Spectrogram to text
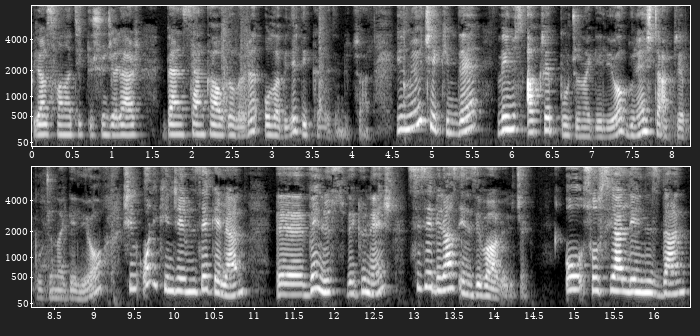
biraz fanatik düşünceler, ben sen kavgaları olabilir. Dikkat edin lütfen. 23 Ekim'de Venüs Akrep Burcu'na geliyor. Güneş de Akrep Burcu'na geliyor. Şimdi 12. evinize gelen e, Venüs ve Güneş size biraz inziva verecek. O sosyallerinizden,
